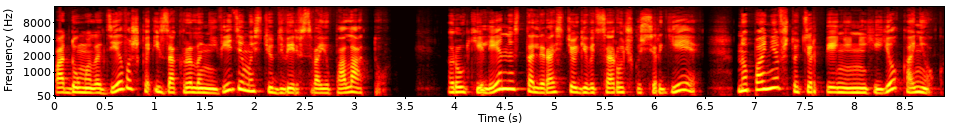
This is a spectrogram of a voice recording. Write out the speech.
Подумала девушка и закрыла невидимостью дверь в свою палату. Руки Лены стали расстегивать сорочку Сергея, но, поняв, что терпение не ее конек,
